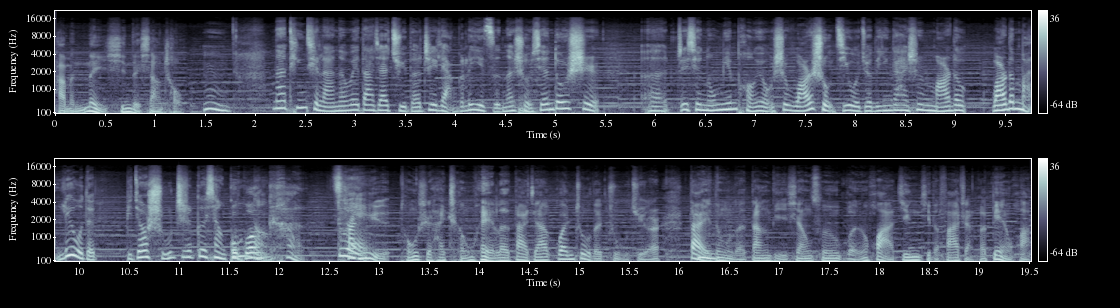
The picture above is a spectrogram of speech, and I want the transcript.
他们内心的乡愁。嗯，那听起来呢，为大家举的这两个例子，呢首先都是，呃，这些农民朋友是玩手机，我觉得应该还是玩的玩的蛮溜的，比较熟知各项功能。不光看。参与，同时还成为了大家关注的主角，带动了当地乡村文化经济的发展和变化。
